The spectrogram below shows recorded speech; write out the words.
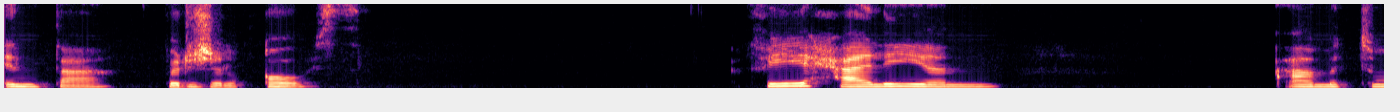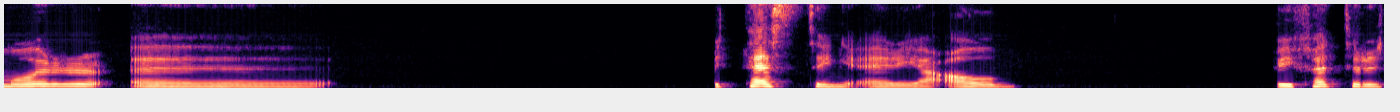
أنت برج القوس في حاليا عم تمر آه، بتستنج اريا أو بفترة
